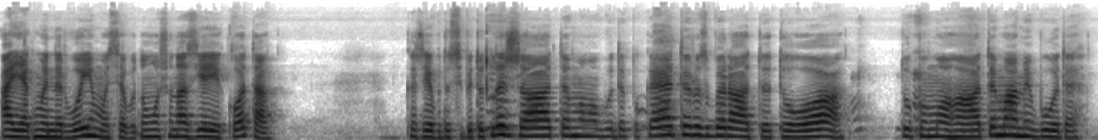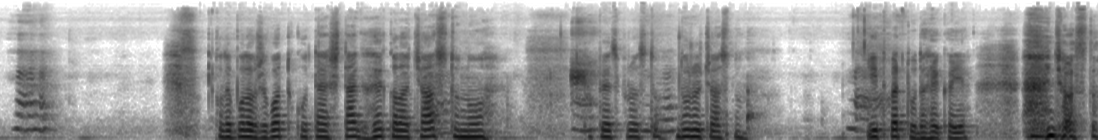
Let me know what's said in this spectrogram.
А як ми нервуємося, бо тому що у нас є і кота. Каже, я буду собі тут лежати, мама буде пакети розбирати, то допомагати мамі буде. Коли була в животку, теж так гикала часто, ну капець просто, дуже часто. І тепер тут гикає часто.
